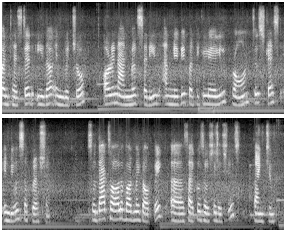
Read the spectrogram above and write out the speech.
when tested either in vitro or in animal studies and may be particularly prone to stress induced suppression. So that's all about my topic uh, psychosocial issues. Thank you.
